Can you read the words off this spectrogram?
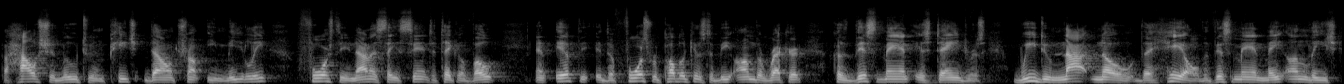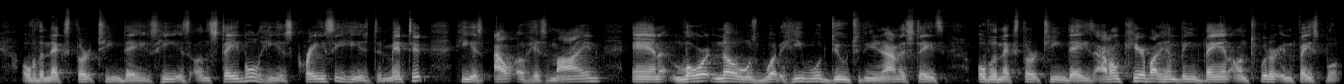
the House should move to impeach Donald Trump immediately force the United States Senate to take a vote. And if the, the force Republicans to be on the record, because this man is dangerous. We do not know the hell that this man may unleash over the next 13 days. He is unstable, he is crazy, he is demented, he is out of his mind, and Lord knows what he will do to the United States over the next 13 days. I don't care about him being banned on Twitter and Facebook.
